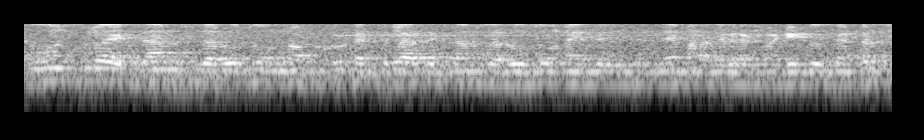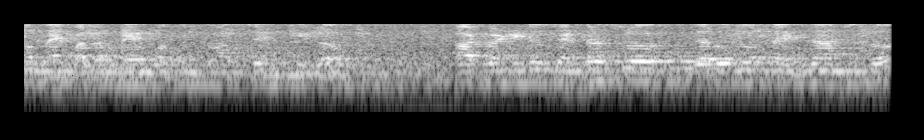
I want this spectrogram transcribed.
స్కూల్స్లో ఎగ్జామ్స్ జరుగుతూ ఉన్నప్పుడు టెన్త్ క్లాస్ ఎగ్జామ్స్ జరుగుతూ ఉన్నాయి తెలిసిందే. మన దగ్గర ట్వంటీ టూ సెంటర్స్ ఉన్నాయి పల్లెమనేరు మొత్తం కాన్స్టిట్యున్సీలో. ఆ ట్వంటీ టూ సెంటర్స్లో జరుగుతున్న ఎగ్జామ్స్లో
